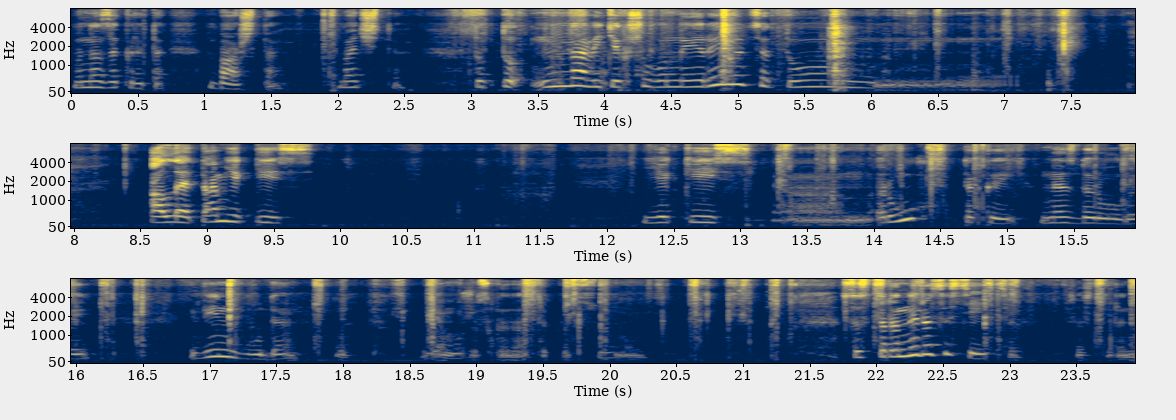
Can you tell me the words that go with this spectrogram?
вона закрита. Башта. Бачите? Тобто, навіть якщо вони ринуться, то. Але там якийсь якийсь ем, рух такий нездоровий, він буде. От я можу сказати сумам. Со сторони рососейців. Со сторони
